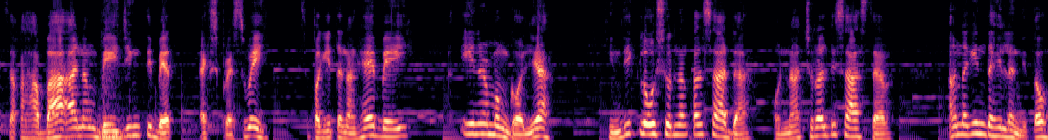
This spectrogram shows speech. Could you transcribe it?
sa kahabaan ng Beijing-Tibet Expressway sa pagitan ng Hebei at Inner Mongolia. Hindi closure ng kalsada o natural disaster ang naging dahilan nito,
